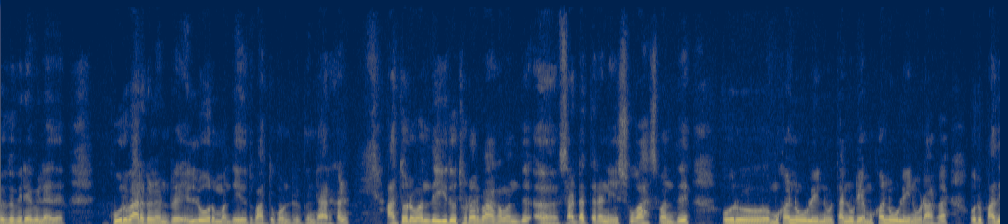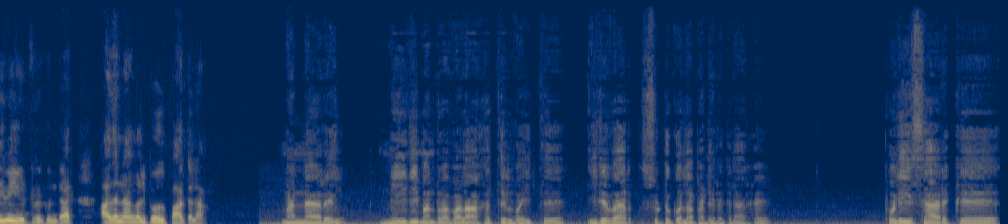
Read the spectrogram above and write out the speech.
வெகு விரைவில் கூறுவார்கள் என்று எல்லோரும் வந்து எதிர்பார்த்து கொண்டிருக்கின்றார்கள். அத்தோடு வந்து இது தொடர்பாக வந்து அஹ், சட்டத்தரணி சுகாஸ் வந்து ஒரு முகநூலின் தன்னுடைய முகநூலினூடாக ஒரு பதிவை இட்டிருக்கின்றார். அதை நாங்கள் இப்போது பார்க்கலாம். மன்னாரில் நீதிமன்ற வளாகத்தில் வைத்து இருவர் சுட்டுக் கொல்லப்பட்டிருக்கிறார்கள். போலீசாருக்கு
